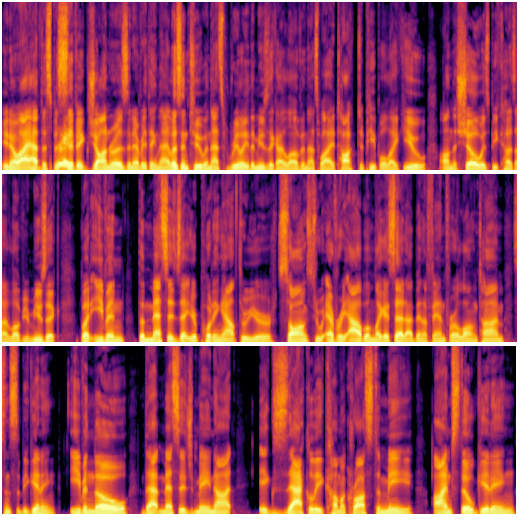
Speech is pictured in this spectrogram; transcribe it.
You know, I have the specific genres and everything that I listen to, and that's really the music I love. And that's why I talk to people like you on the show, is because I love your music. But even the message that you're putting out through your songs, through every album, like I said, I've been a fan for a long time since the beginning. Even though that message may not exactly come across to me, I'm still getting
